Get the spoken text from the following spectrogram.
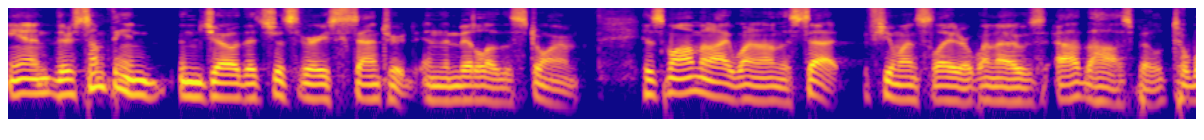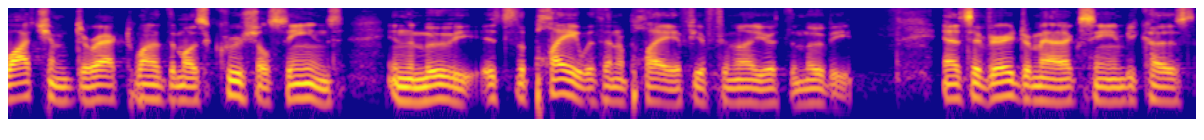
And there's something in, in, Joe that's just very centered in the middle of the storm. His mom and I went on the set a few months later when I was out of the hospital to watch him direct one of the most crucial scenes in the movie. It's the play within a play, if you're familiar with the movie. And it's a very dramatic scene because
